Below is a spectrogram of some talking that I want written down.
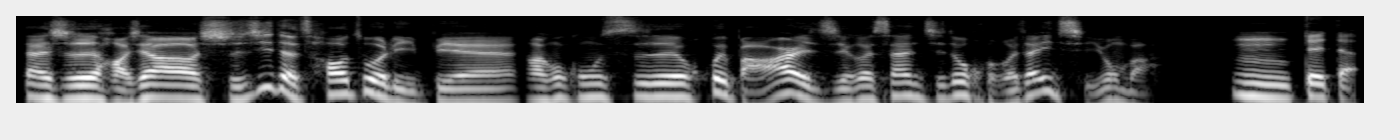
但是好像实际的操作里边，航空公司会把二级和三级都混合在一起用吧？嗯，对的。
